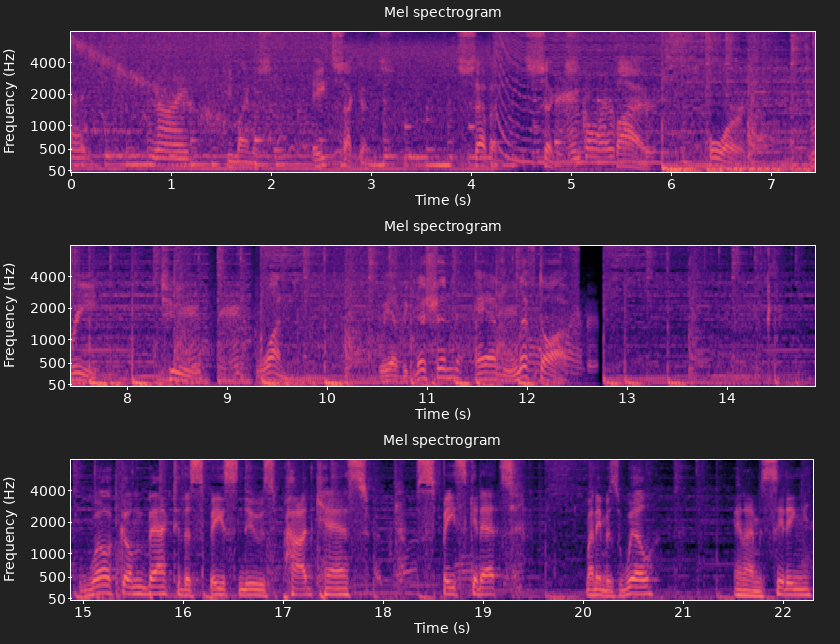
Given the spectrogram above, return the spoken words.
Peraton. Nine. T minus eight seconds. Seven, six, five, four, three, two, one. We have ignition and liftoff. Welcome back to the Space News Podcast, Space Cadets. My name is Will, and I'm sitting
